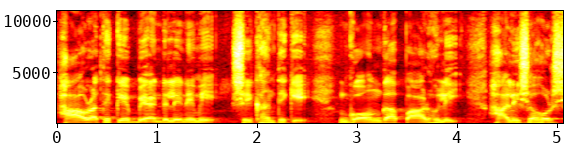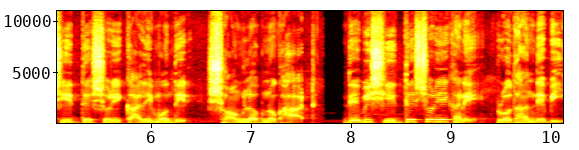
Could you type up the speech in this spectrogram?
হাওড়া থেকে ব্যান্ডেলে নেমে সেখান থেকে গঙ্গা পার হলেই হালি শহর সিদ্ধেশ্বরী কালী মন্দির সংলগ্ন ঘাট। দেবী সিদ্ধেশ্বরী এখানে প্রধান দেবী।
